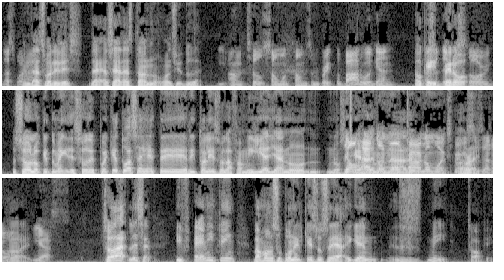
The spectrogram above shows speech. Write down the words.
That's what And that's what it is? That, o sea, that's done once you do that? until someone comes and break the bottle again. Ok, That's a different pero story. so, lo que tú me, so, después que tú haces este ritual y eso, la familia ya no, no se Don't queja de no más more nada. de- paranormal experiences All at all. all right. Yes. So that, listen, if anything, vamos a suponer que eso sea, again, this is me talking,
